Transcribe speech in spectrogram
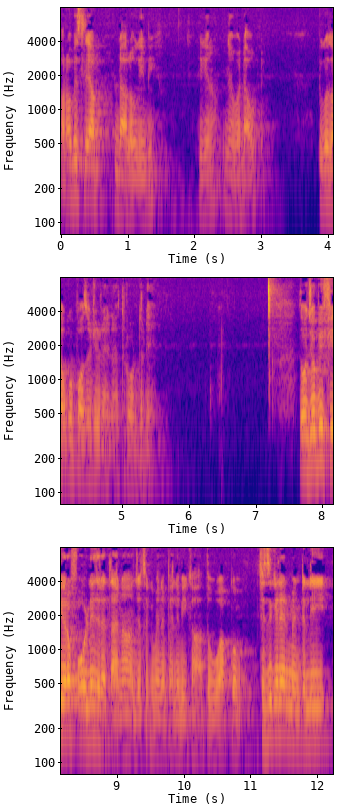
और ऑब्वियसली आप डालोगे भी, ठीक है ना? नेवर डाउट बिकॉज़ आपको पॉजिटिव रहना है थ्रू आउट द डे तो जो भी फियर ऑफ़ ओल्ड एज रहता है ना, जैसे कि मैंने पहले भी कहा तो वो आपको फिजिकली एंड मेंटली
